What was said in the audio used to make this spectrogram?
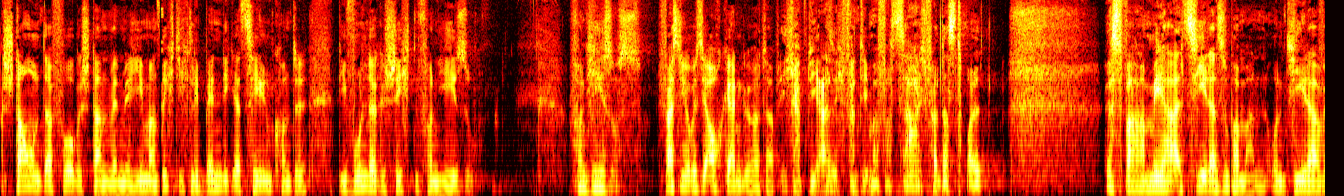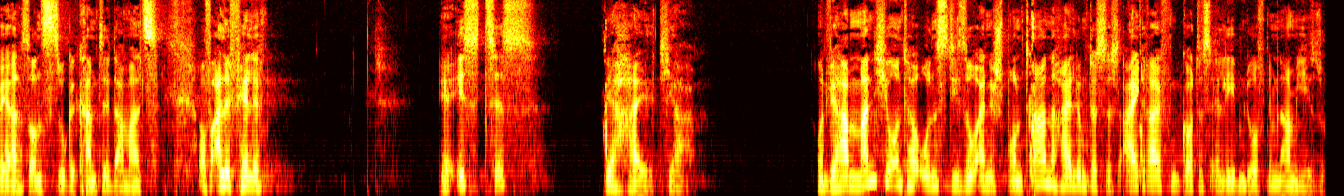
staunend davor gestanden, wenn mir jemand richtig lebendig erzählen konnte, die Wundergeschichten von Jesu. Von Jesus. Ich weiß nicht, ob ihr sie auch gern gehört habt. Ich habe die, also ich fand die immer fast, ich fand das toll. Es war mehr als jeder Supermann und jeder, wer sonst so gekannte damals. Auf alle Fälle, er ist es, der heilt, ja. Und wir haben manche unter uns, die so eine spontane Heilung, das ist Eingreifen Gottes erleben durften im Namen Jesu.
